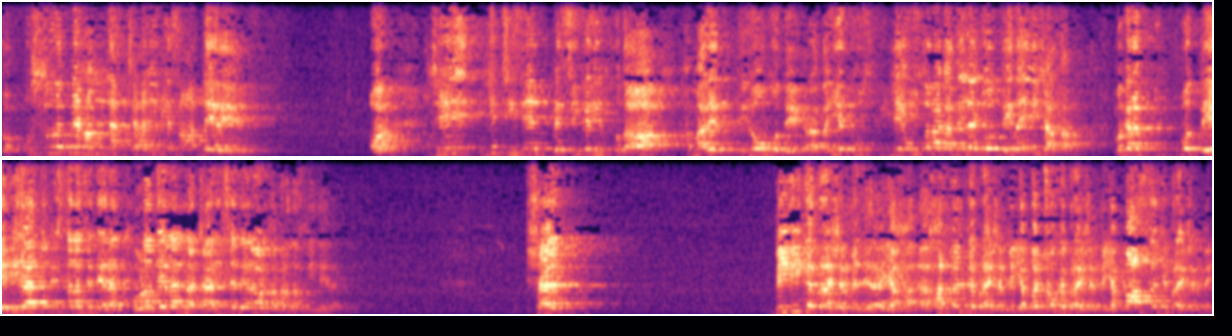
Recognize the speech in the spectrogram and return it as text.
تو اس صورت میں ہم لاچاری کے ساتھ دے رہے ہیں۔ اور یہ یہ چیزیں بیسیکلی خدا ہمارے دلوں کو دیکھ رہا تھا۔ یہ یہ اس طرح کا دل ہے جو دینا ہی نہیں چاہتا۔ مگر وہ دے بھی رہا ہے تو کس طرح سے دے رہا ہے؟ تھوڑا دے رہا ہے لاچاری سے دے رہا ہے اور زبردستی دے رہا ہے۔ شاید بیوی کے پریشر میں دے رہا ہے، یا ہسبینڈ کے پریشر میں، یا بچوں کے پریشر میں، یا پاسٹر کے پریشر میں،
